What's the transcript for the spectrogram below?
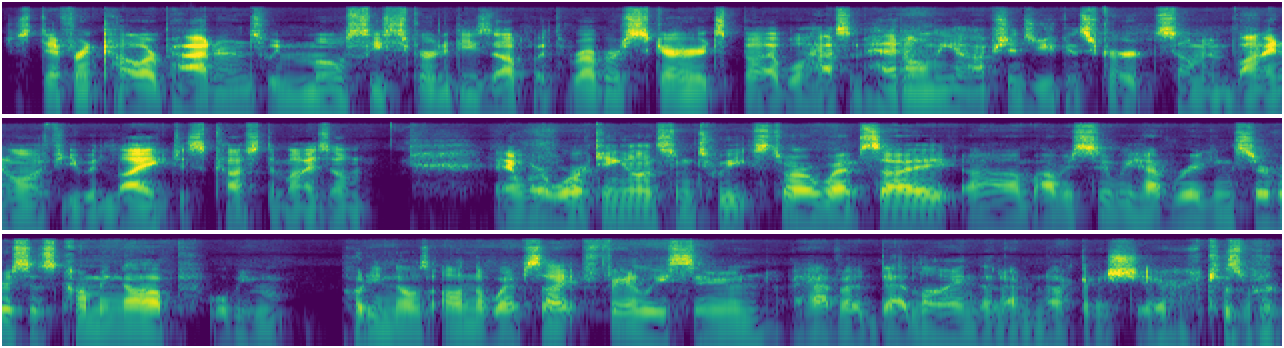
just different color patterns. We mostly skirted these up with rubber skirts, but we'll have some head only options. You can skirt some in vinyl if you would like, just customize them. And we're working on some tweaks to our website. Um, obviously, we have rigging services coming up. We'll be putting those on the website fairly soon. I have a deadline that I'm not going to share because we're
